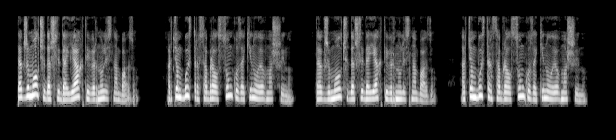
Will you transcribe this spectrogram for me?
Также молча дошли до яхты и вернулись на базу. Артем быстро собрал сумку, закинул ее в машину. Также молча дошли до яхты и вернулись на базу. Артем быстро собрал сумку, закинул ее в машину.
